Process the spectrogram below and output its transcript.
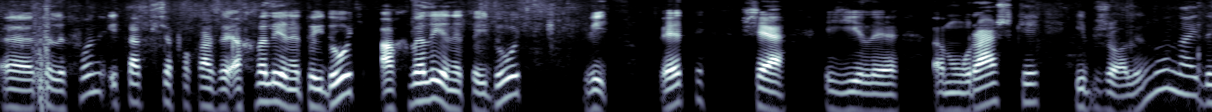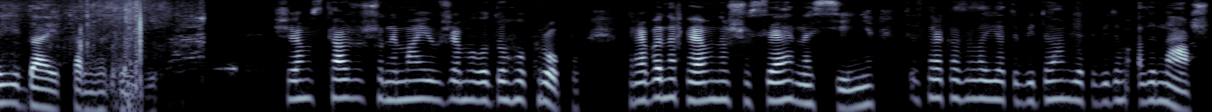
е, телефон і так ще показує, а хвилини то йдуть, а хвилини то йдуть. Дивіться, ще їли е, мурашки і бджоли. Ну, най доїдають там на землі. Що я вам скажу, що немає вже молодого кропу. Треба, напевно, що все насіння. Сестра казала, я тобі дам, я тобі дам, але нашу.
